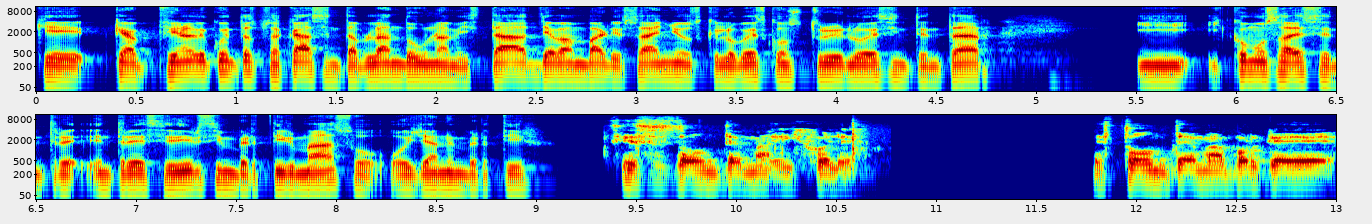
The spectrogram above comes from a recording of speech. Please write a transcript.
que, que al final de cuentas pues acabas entablando una amistad, llevan varios años, que lo ves construir, lo ves intentar, y, cómo sabes entre, entre decidir si invertir más o, o ya no invertir? Sí, eso es todo un tema, híjole. Es todo un tema porque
